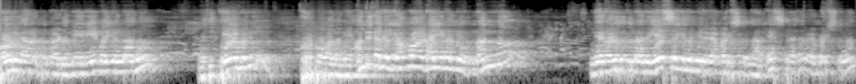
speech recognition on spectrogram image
పౌరు గారు అంటున్నాడు నేనేమై ఉన్నాను? అది దేవుని కృప వలనే అందుకని ఎవడైనను నన్ను నేను అడుగుతున్నాను ఏ సయ్యను మీరు వెంబడిస్తున్నారు. ఎస్ బ్రదర్ వెంబడిస్తున్నాం.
